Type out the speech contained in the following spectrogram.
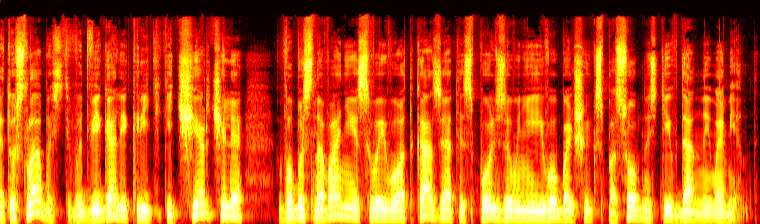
Эту слабость выдвигали критики Черчилля в обосновании своего отказа от использования его больших способностей в данный момент.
